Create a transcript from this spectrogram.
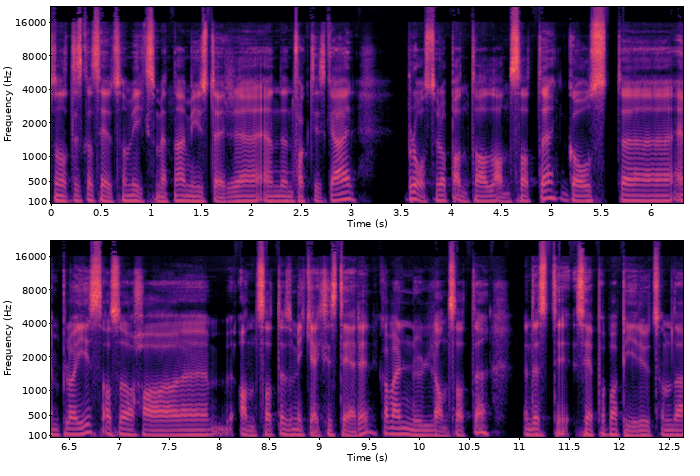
sånn at det skal se ut som virksomheten er mye større enn den faktisk er. Blåser opp antall ansatte, ghost uh, employees, altså ha ansatte som ikke eksisterer. Det kan være null ansatte, men det ser på papiret ut som det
